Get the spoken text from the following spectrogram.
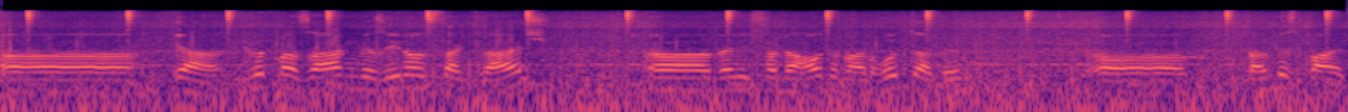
Äh, ja, ich würde mal sagen, wir sehen uns dann gleich, äh, wenn ich von der Autobahn runter bin. Äh, dann bis bald.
